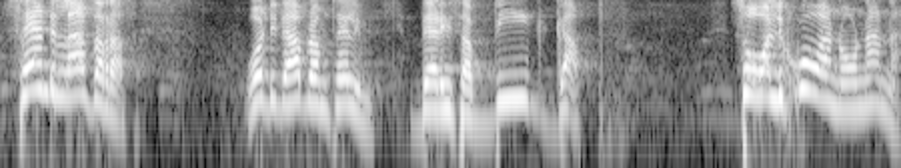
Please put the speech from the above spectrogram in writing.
send Lazarus. What did Abraham tell him? There is a big gap. So walikuwa wanaonana.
